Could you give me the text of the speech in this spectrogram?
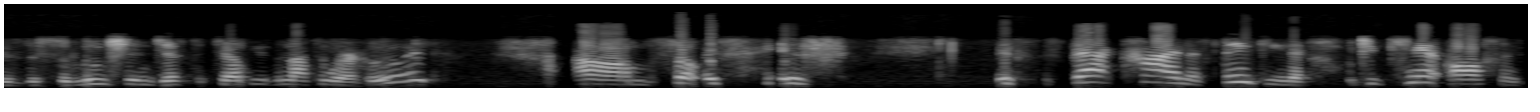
is the solution just to tell people not to wear hood? Um, so it's it's it's that kind of thinking that, but you can't often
